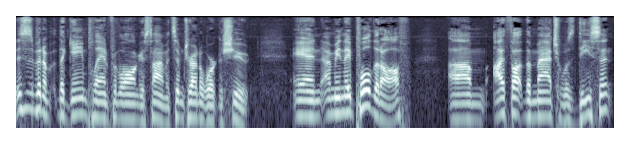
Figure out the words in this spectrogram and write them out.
this has been a, the game plan for the longest time. It's him trying to work a shoot, and I mean they pulled it off. Um, I thought the match was decent.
